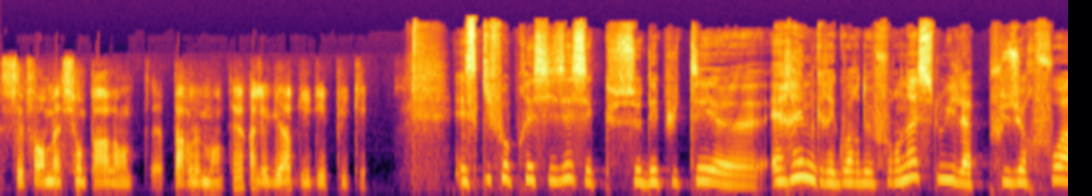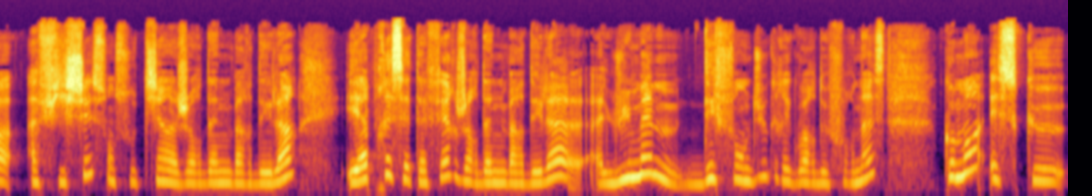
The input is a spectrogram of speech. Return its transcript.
ces formations parlementaires, à l'égard du député. Et ce qu'il faut préciser, c'est que ce député euh, RN, Grégoire de Fournas, lui, il a plusieurs fois affiché son soutien à Jordan Bardella. Et après cette affaire, Jordan Bardella a lui-même défendu Grégoire de Fournas. Comment est-ce que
